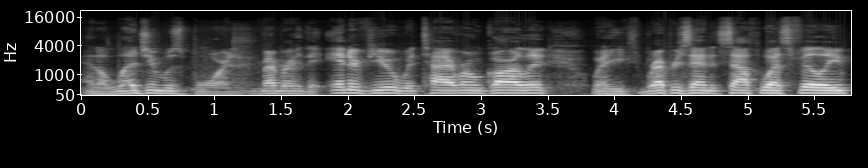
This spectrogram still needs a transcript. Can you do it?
and a legend was born. Remember the interview with Tyrone Garland when he represented Southwest Philly?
